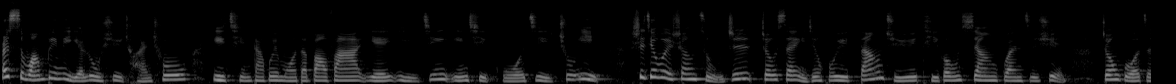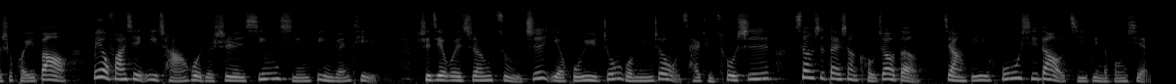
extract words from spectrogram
而死亡病例也陆续传出，疫情大规模的爆发也已经引起国际注意。世界卫生组织周三已经呼吁当局提供相关资讯。中国则是回报没有发现异常或者是新型病原体。世界卫生组织也呼吁中国民众采取措施，像是戴上口罩等，降低呼吸道疾病的风险。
